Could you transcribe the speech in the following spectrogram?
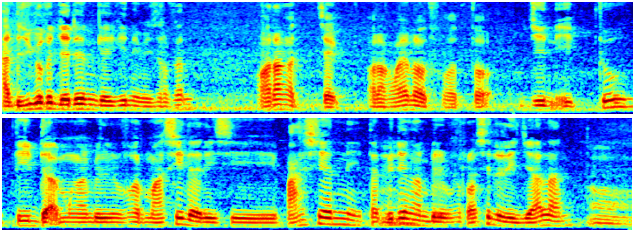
ada juga kejadian kayak gini misalkan orang ngecek orang lain lewat foto jin itu tidak mengambil informasi dari si pasien nih tapi dia ngambil informasi dari jalan. Oh.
